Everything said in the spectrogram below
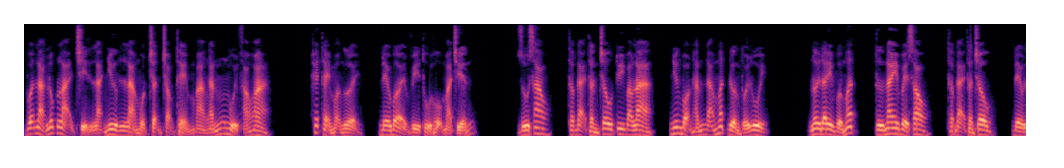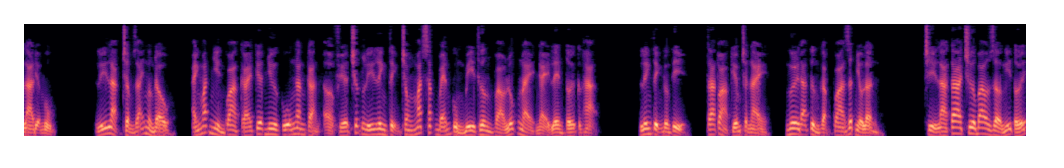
vẫn lạc lúc lại chỉ là như là một trận trọng thể mà ngắn ngủi pháo hoa. Hết thảy mọi người đều bởi vì thủ hộ mà chiến. Dù sao, thập đại thần châu tuy bao la, nhưng bọn hắn đã mất đường tối lui. Nơi đây vừa mất, từ nay về sau, thập đại thần châu đều là địa ngục. Lý lạc chậm rãi ngẩng đầu, ánh mắt nhìn qua cái kia như cũ ngăn cản ở phía trước lý linh tịnh trong mắt sắc bén cùng bi thương vào lúc này nhảy lên tới cực hạn. Linh tịnh đường tỷ, ta tỏa kiếm trận này, ngươi đã từng gặp qua rất nhiều lần. Chỉ là ta chưa bao giờ nghĩ tới,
